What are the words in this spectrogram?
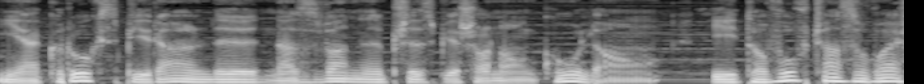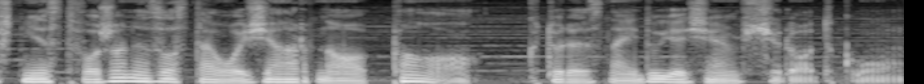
jak ruch spiralny nazwany przyspieszoną kulą, i to wówczas właśnie stworzone zostało ziarno po, które znajduje się w środku.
